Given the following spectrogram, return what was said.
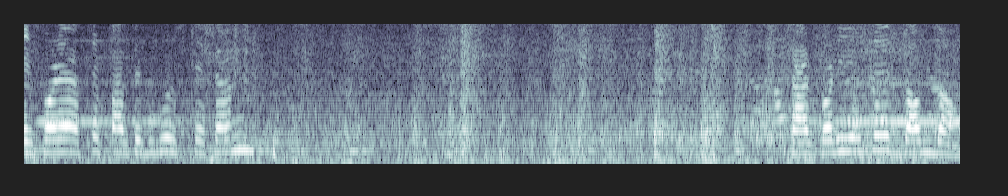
এরপরে আছে পালতিপুকুর স্টেশন। তারপরেই হচ্ছে দমদম।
